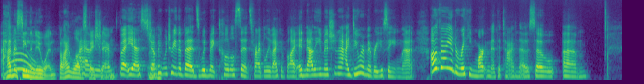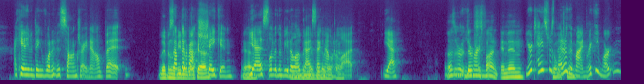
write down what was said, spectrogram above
I haven't seen the Oh. new one, but I I loved haven't Space either. Jam. But yes, jumping between the beds would make total sense for I Believe I Can Fly. And now that you mention it, I do remember you singing that. I was very into Ricky Martin at the time though. So um I can't even think of one of his songs right now, but Living La something Vida about Loca. shaking. Yeah. Yes, Living the Vida Loca. I La sang Vida that one a Loca. lot. Yeah. Those are Ricky they're just Martin. fun. And then Your taste was better than between- mine. Ricky Martin?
